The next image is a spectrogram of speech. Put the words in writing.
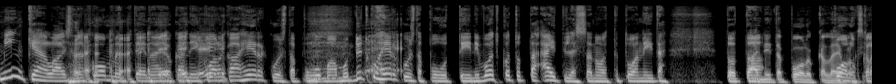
minkäänlaisena kommentteina, joka niinku alkaa herkuista puhumaan. Mutta nyt kun herkuista puhuttiin, niin voitko totta äitille sanoa, että tuo niitä... Tota, Ai niitä puolukkaleivoksia.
